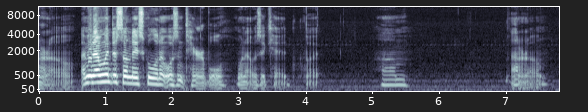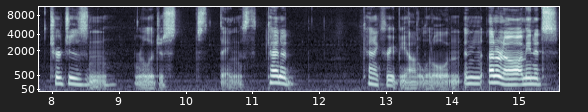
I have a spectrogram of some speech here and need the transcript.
don't know. I mean, I went to Sunday school and it wasn't terrible when I was a kid, but um, I don't know. Churches and religious things kind of kind of creep me out a little, and, and I don't know. I mean, it's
